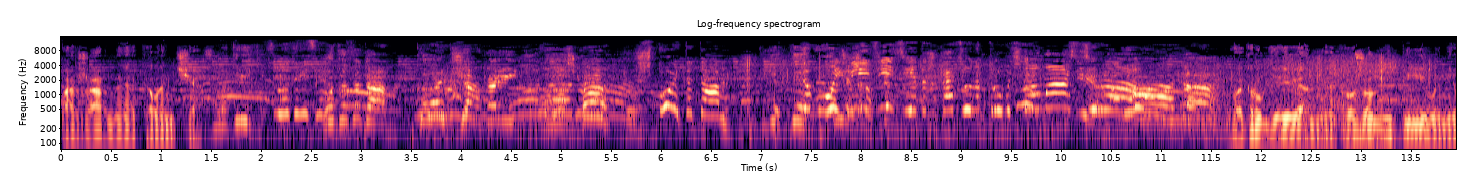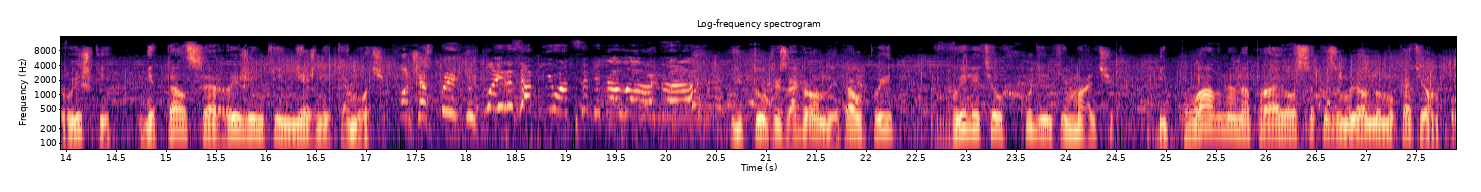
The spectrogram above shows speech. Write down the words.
пожарная каланча. Смотрите, Смотрите. вот это да! Каланча горит! Ага. Что это там? Где, где? Да вот, глядите, это же котенок трубочного мастера. А, да! Вокруг деревянной, окруженной перилами вышки, метался рыженький нежный комочек. Он сейчас прыгнет! Ой, разобьется, бедолага. И тут из огромной толпы вылетел худенький мальчик и плавно направился к изумленному котенку.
